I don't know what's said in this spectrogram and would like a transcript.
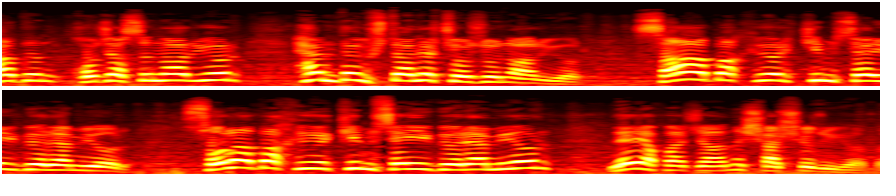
kadın kocasını arıyor hem de üç tane çocuğunu arıyor. Sağa bakıyor kimseyi göremiyor. Sola bakıyor kimseyi göremiyor. Ne yapacağını şaşırıyor.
